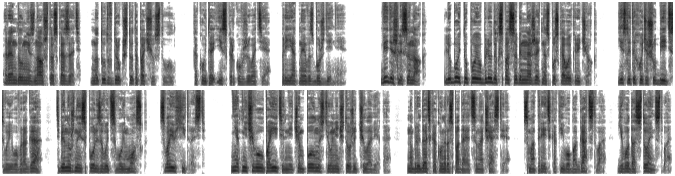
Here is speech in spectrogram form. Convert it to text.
Рэндалл не знал, что сказать, но тут вдруг что-то почувствовал, какую-то искорку в животе, приятное возбуждение. Видишь ли, сынок, любой тупой ублюдок способен нажать на спусковой крючок. Если ты хочешь убить своего врага, тебе нужно использовать свой мозг, свою хитрость. Нет ничего упоительнее, чем полностью уничтожить человека, наблюдать, как он распадается на части, смотреть, как его богатство, его достоинство,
